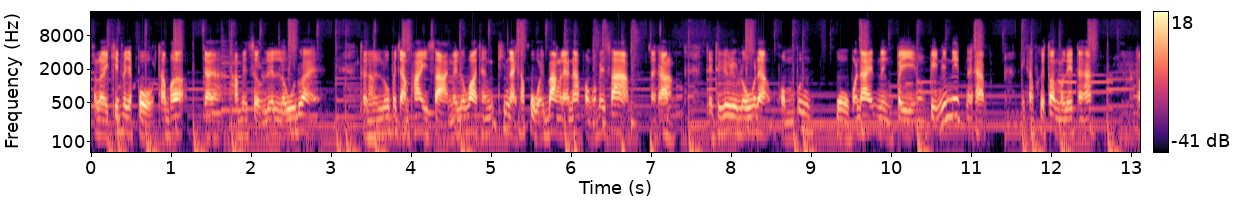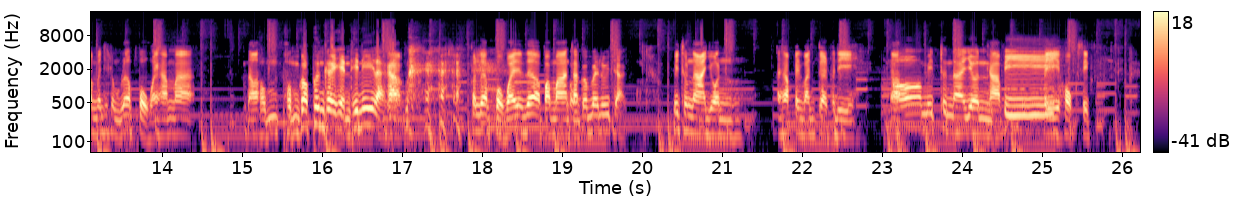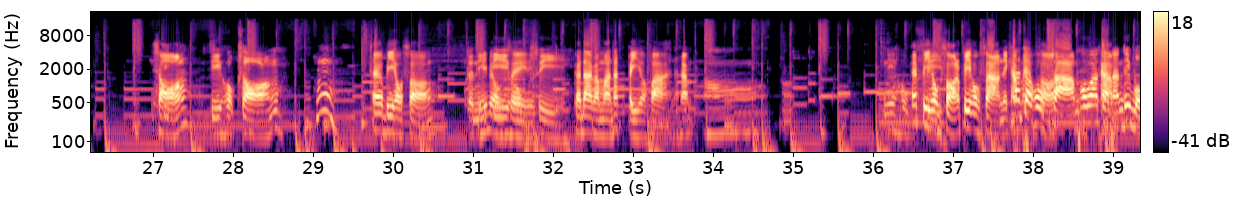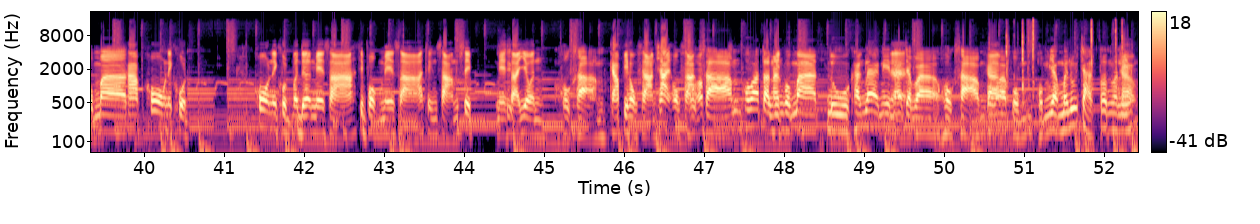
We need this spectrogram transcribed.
ก็เลยคิดว่าจะปลูกทำเพื่อจะทำเป็นศูนย์เรียนรู้ด้วยศูนย์เรียนรู้ประจำภาคอีสานไม่รู้ว่าทั้งที่ไหนเขาปลูกไว้บ้างแล้วนะผมก็ไม่ทราบนะครับครับแต่ที่เรียนรู้เนี่ยผมเพิ่งปลูกมาได้หนึ่งปีสองปีนิดๆนะครับนี่ครับคือต้นมะลินะฮะต้นมะลิที่ผมเริ่มปลูกไว้ครับมาเนาะผมผมก็เพิ่งเคยเห็นที่นี่แหละครับ ก็เริ่มปลูกไว้เรื่อยประมาณผสัมกก็ไม่รู้จักมิถุนายนนะครับเป็นวันเกิดพอดีเนอะอ๋อมิถุนายนครับปีปีหกสิบ สองปีหกสองเออปีหกสองตอนนี้นี่ปีเป็นหกสี่ก็ได้ประมาณสักปีกว่าๆนะครับอ๋อนี่หกให้ปีหกสองปีหกสามนะครับน่าจะไม่หกสามเพราะว่าคตรัอบนนั้นที่ผมมาครับโค้งในขุด โค้งในขุดมาเดือนเมษา16เมษาถึง30เมษายนหกสามครับปี63ใช่ห63กสามเพราะว่าตอนนั้นผมมาดูครั้งแรกนี่อ่าน่าจะมาหกสามเพครับราะว่าผมผมยังไม่รู้จักต้นมะลิครับ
